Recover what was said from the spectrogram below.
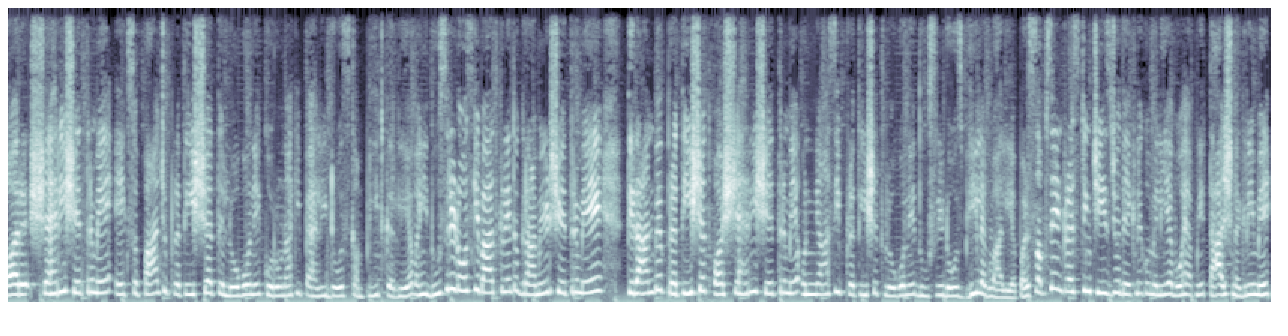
और शहरी क्षेत्र में 105 प्रतिशत लोगों ने कोरोना की पहली डोज कंप्लीट कर लिया। वहीं दूसरी डोज की बात करें तो ग्रामीण क्षेत्र में तिरानवे प्रतिशत और शहरी क्षेत्र में उन्यासी प्रतिशत लोगों ने दूसरी डोज भी लगवा लिया पर सबसे इंटरेस्टिंग चीज़ जो देखने को मिली है वो है अपनी ताज नगरी में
